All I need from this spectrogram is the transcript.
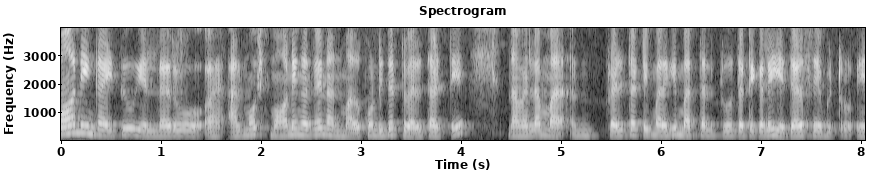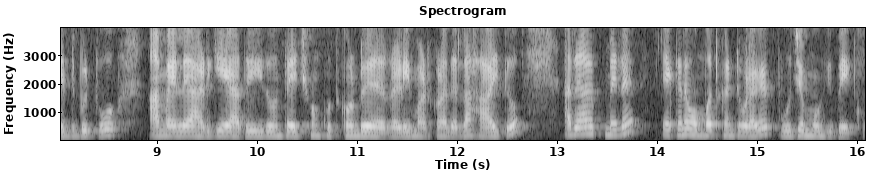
ಮಾರ್ನಿಂಗ್ ಆಯಿತು ಎಲ್ಲರೂ ಆಲ್ಮೋಸ್ಟ್ ಮಾರ್ನಿಂಗ್ ಅಂದರೆ ನಾನು ಮಲ್ಕೊಂಡಿದ್ದೆ ಟ್ವೆಲ್ ತರ್ಟಿ ನಾವೆಲ್ಲ ಮ ಟ್ವೆಲ್ ತರ್ಟಿಗೆ ಮಲಗಿ ಮತ್ತಲ್ಲಿ ಟೂ ತರ್ಟಿಗೆಲ್ಲ ಎದ್ದೇಳಿಸೇ ಬಿಟ್ರು, ಎದ್ಬಿಟ್ವು. ಆಮೇಲೆ ಅಡುಗೆ ಅದು ಇದು ಅಂತ ಹೆಚ್ಕೊಂಡು ಕೂತ್ಕೊಂಡು ರೆಡಿ ಮಾಡ್ಕೊಳೋದೆಲ್ಲ ಆಯಿತು. ಅದಾದಮೇಲೆ ಯಾಕಂದರೆ ಒಂಬತ್ತು ಗಂಟೆ ಒಳಗೆ ಪೂಜೆ ಮುಗಿಬೇಕು.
